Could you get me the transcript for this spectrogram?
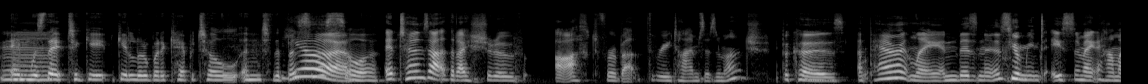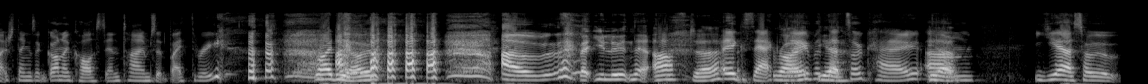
and was that to get get a little bit of capital into the business? Yeah. Or It turns out that I should have asked for about three times as much because apparently in business you're meant to estimate how much things are gonna cost and times it by three. radio, um, but you learned that after. exactly, Right, but yeah. that's okay. Yeah. Um, yeah. So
